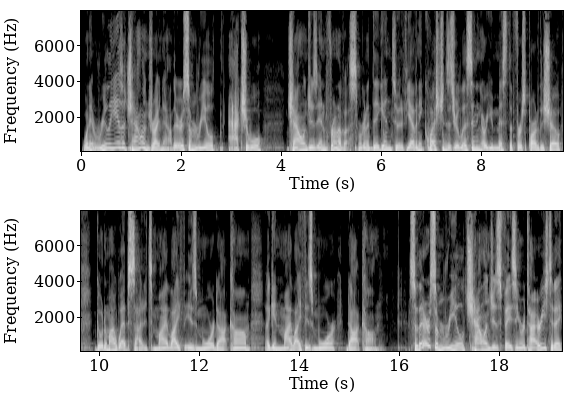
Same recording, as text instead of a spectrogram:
when it really is a challenge right now. There are some real, actual challenges in front of us. We're going to dig into it. If you have any questions as you're listening or you missed the first part of the show, go to my website. It's mylifeismore.com. Again, mylifeismore.com. So there are some real challenges facing retirees today.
